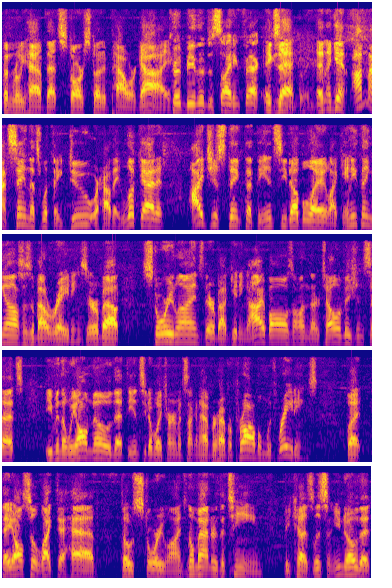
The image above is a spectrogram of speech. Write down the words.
doesn't really have that star-studded power guy. Could be the deciding factor. Exactly. And again, I'm not saying that's what they do or how they look at it. I just think that the NCAA, like anything else, is about ratings. They're about storylines. They're about getting eyeballs on their television sets. Even though we all know that the NCAA tournament's not going to ever have a problem with ratings, but they also like to have those storylines, no matter the team because listen, you know that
